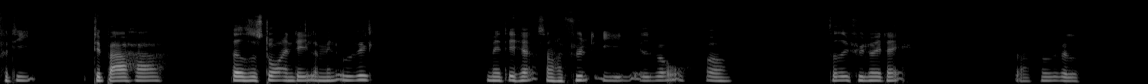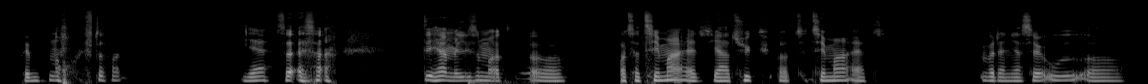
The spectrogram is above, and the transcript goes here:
Fordi det bare har været så stor en del af min udvikling med det her, som har fyldt i 11 år, og stadig fylder i dag. Så nu er det vel 15 år efterhånden. Ja, så altså, det her med ligesom at, at at tage til mig, at jeg er tyk, og tage til mig, at hvordan jeg ser ud, og,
